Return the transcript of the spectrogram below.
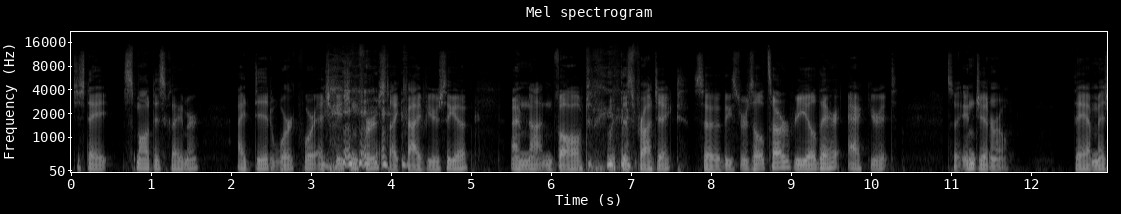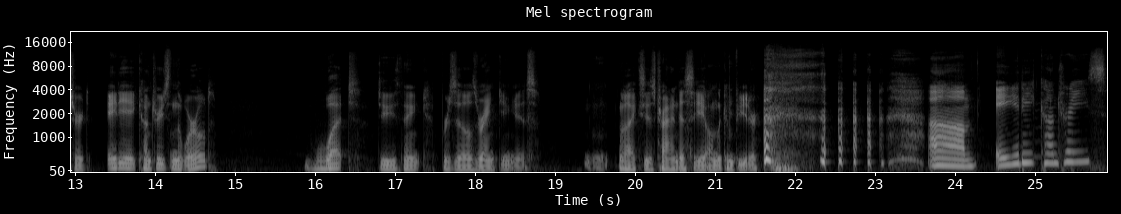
Just a small disclaimer I did work for Education First like five years ago. I'm not involved with this project. So, these results are real, they're accurate. So, in general, they have measured 88 countries in the world. What do you think Brazil's ranking is? Alexia's trying to see on the computer. Um, 80 countries?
